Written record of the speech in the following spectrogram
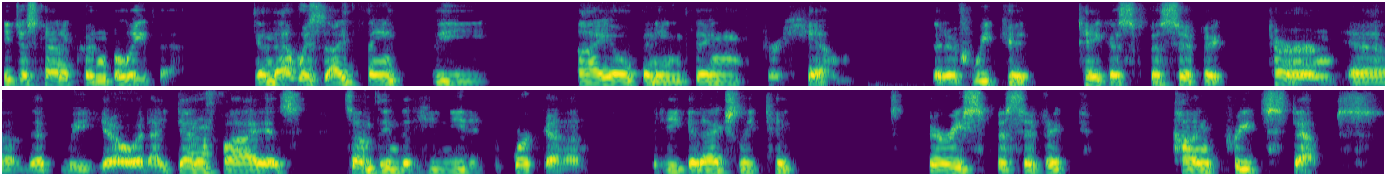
he just kind of couldn't believe that. And that was, I think, the eye opening thing for him that if we could take a specific turn uh, that we, you know, would identify as something that he needed to work on, that he could actually take very specific, concrete steps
